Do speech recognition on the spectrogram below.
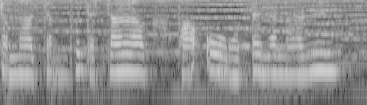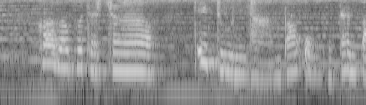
สัมมาสัมพุทธเจ้า พระองค์แต่ละนั้นข้าพระพุทธเจ้าได้ทูลถามพระองค์ท่านไป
